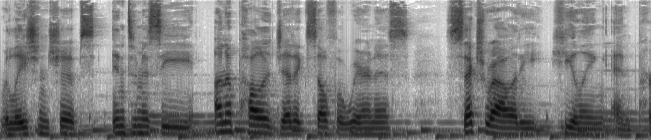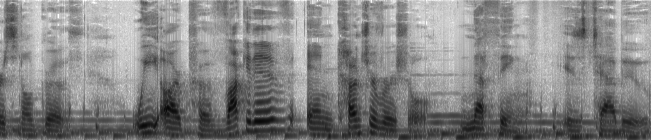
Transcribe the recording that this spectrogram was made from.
relationships, intimacy, unapologetic self awareness, sexuality, healing, and personal growth. We are provocative and controversial. Nothing is taboo.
